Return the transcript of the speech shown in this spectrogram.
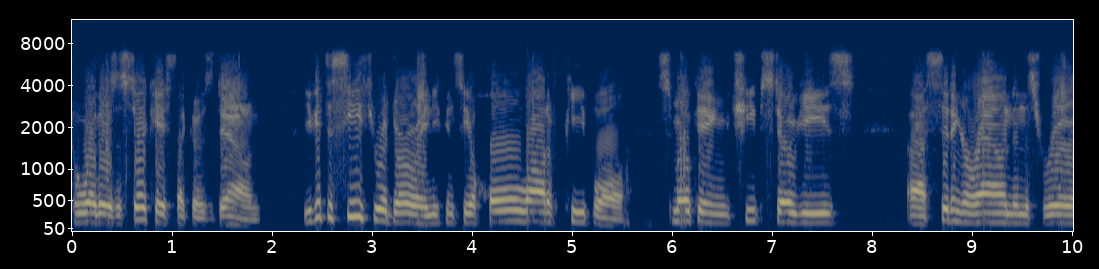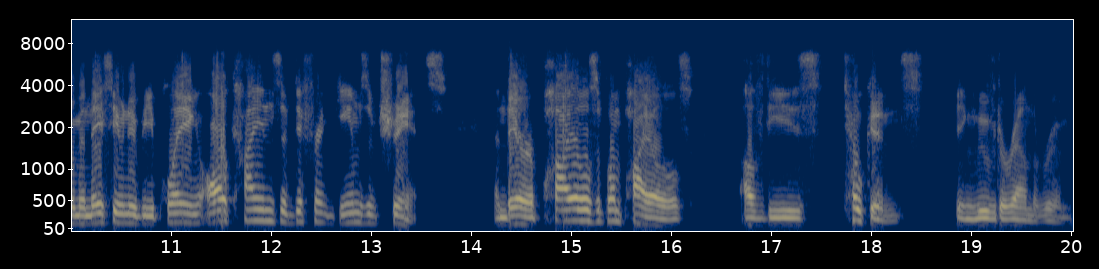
to where there's a staircase that goes down, you get to see through a doorway and you can see a whole lot of people smoking cheap stogies uh, sitting around in this room and they seem to be playing all kinds of different games of chance. And there are piles upon piles of these tokens being moved around the room.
